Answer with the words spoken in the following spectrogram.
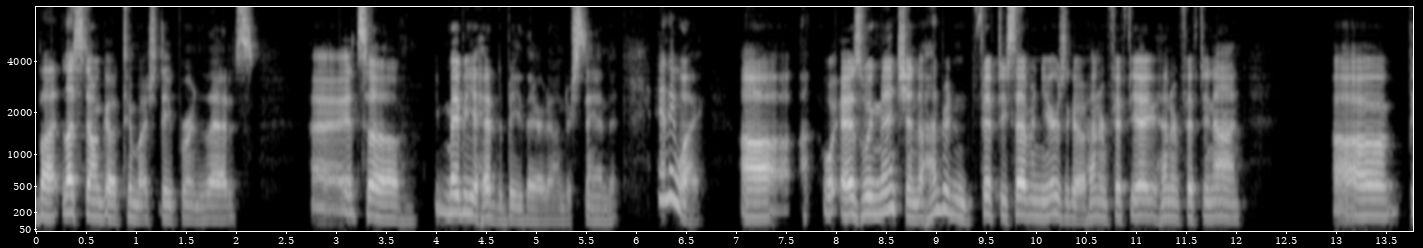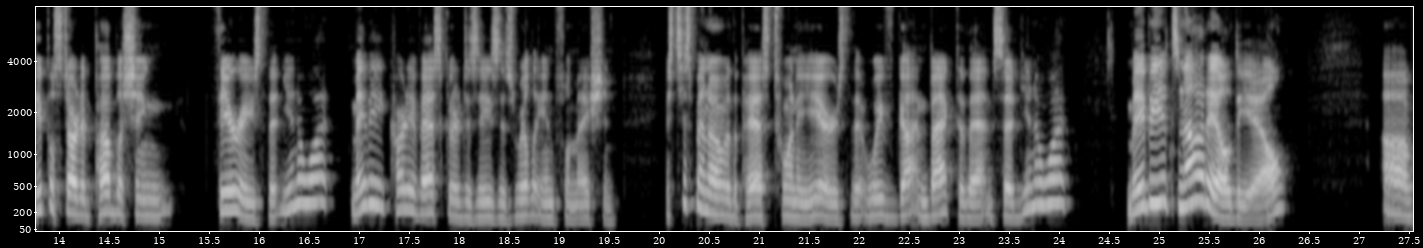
But let's don't go too much deeper into that. It's uh, it's uh, maybe you had to be there to understand it. Anyway, uh, as we mentioned, 157 years ago, 158, 159, uh, people started publishing theories that you know what, maybe cardiovascular disease is really inflammation. It's just been over the past 20 years that we've gotten back to that and said, you know what? Maybe it's not LDL. Uh,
